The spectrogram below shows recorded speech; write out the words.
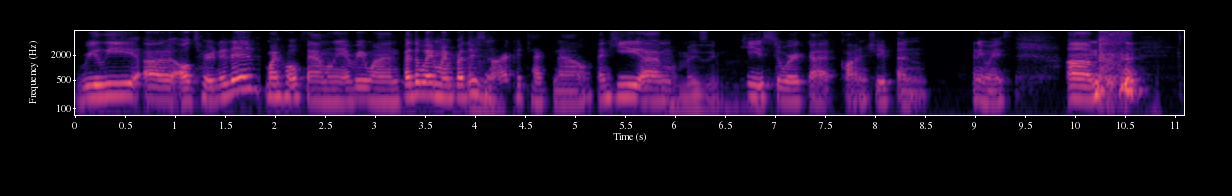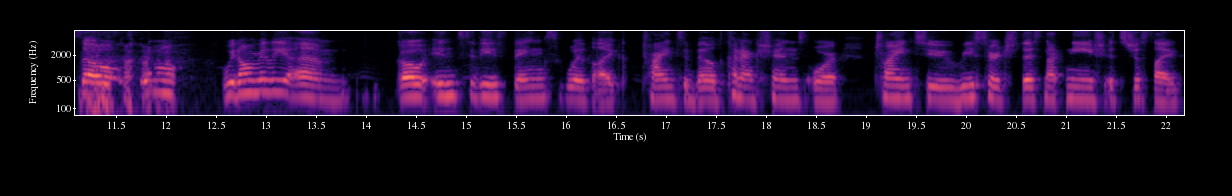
really uh alternative. My whole family, everyone. By the way, my brother's mm. an architect now, and he um oh, amazing. He used to work at Cotton Sheep, and anyways, um, so we don't really um go into these things with like trying to build connections or trying to research this not niche. It's just like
